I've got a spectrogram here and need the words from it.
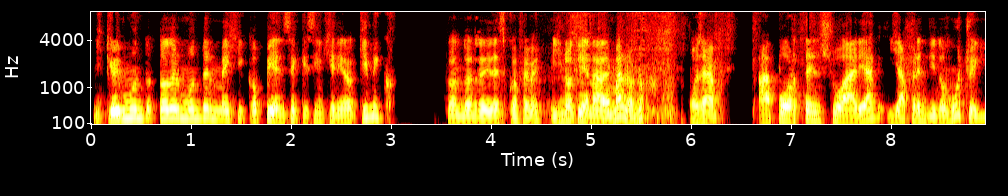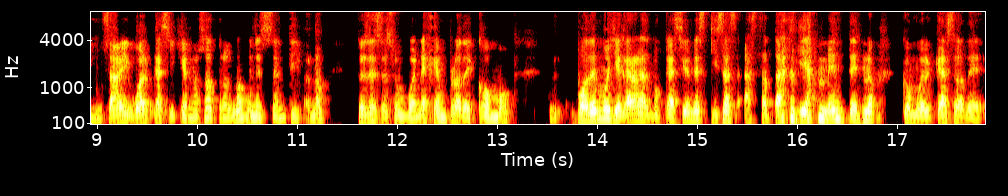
y que hoy mundo, todo el mundo en México piense que es ingeniero químico cuando en realidad es QFB y no tiene nada de malo, ¿no? O sea, aporta en su área y ha aprendido mucho y sabe igual casi que nosotros, ¿no? En ese sentido, ¿no? Entonces es un buen ejemplo de cómo podemos llegar a las vocaciones quizás hasta tardíamente, ¿no? Como el caso de,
